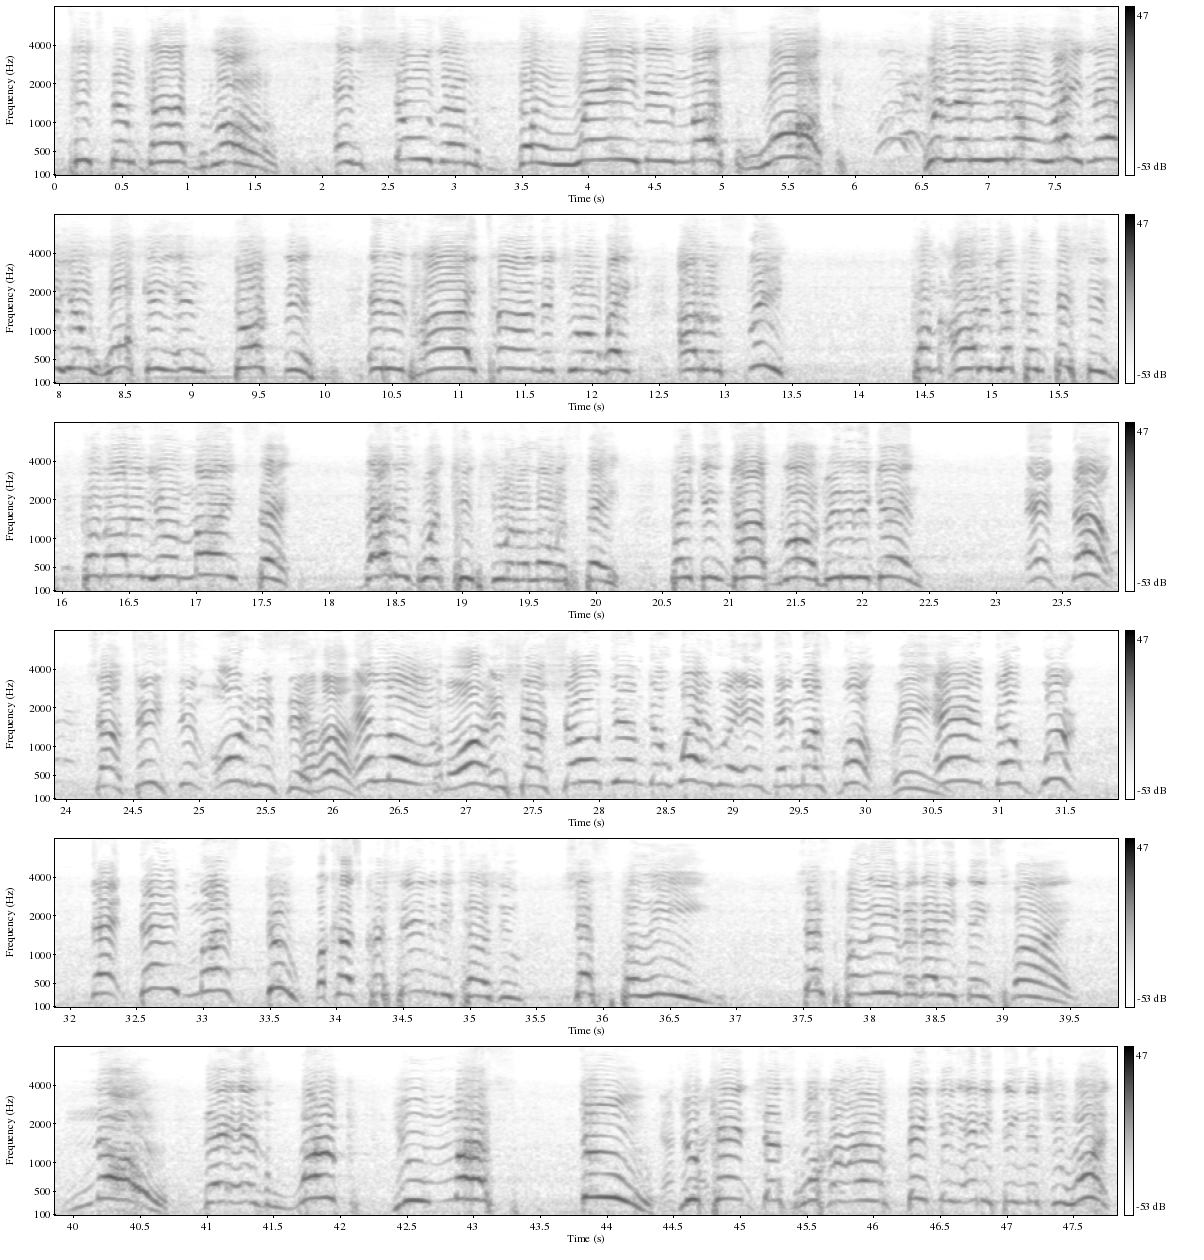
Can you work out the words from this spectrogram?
teach them God's laws, and show them the way they must walk. We're letting you know right now you're walking in darkness. It is high time that you awake out of sleep. Come out of your conditions. Come out of your mindset. That is what keeps you in a lower state. Breaking God's laws. Read it again. And thou shalt teach them ordinances Uh-huh. and laws, Come on. and shall show them the way wherein they must walk, Read. and the work that they must do. Because Christianity tells you just believe. Just believe and everything's fine. No, there is work you must do. That's you right. can't just walk around thinking anything that you want.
